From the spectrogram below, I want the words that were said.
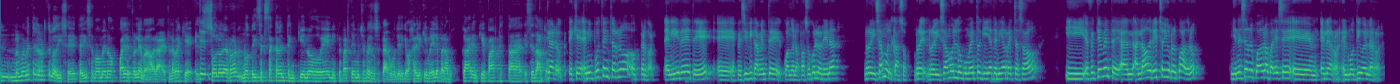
normalmente el error te lo dice, te dice más o menos cuál es el problema. Ahora, el problema es que el solo el error no te dice exactamente en qué nodo es ni en qué parte muchas veces. Entonces, claro, uno tiene que bajar el XML para buscar en qué parte está ese dato. Claro, es que en impuesto interno, perdón, en LibreDT, eh, específicamente cuando nos pasó con Lorena, revisamos el caso, revisamos el documento que ya tenía rechazado y efectivamente al, al lado derecho hay un recuadro y en ese recuadro aparece eh, el error, el motivo del error.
